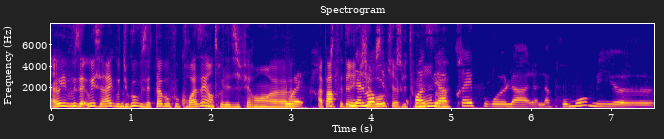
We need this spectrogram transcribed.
Ah oui, vous, oui c'est vrai que vous, du coup, vous n'êtes pas beaucoup croisés entre les différents. euh, Ouais. À part Frédéric c'est qui a vu tout le monde. euh. après pour euh, la, la, la promo, mais. euh,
